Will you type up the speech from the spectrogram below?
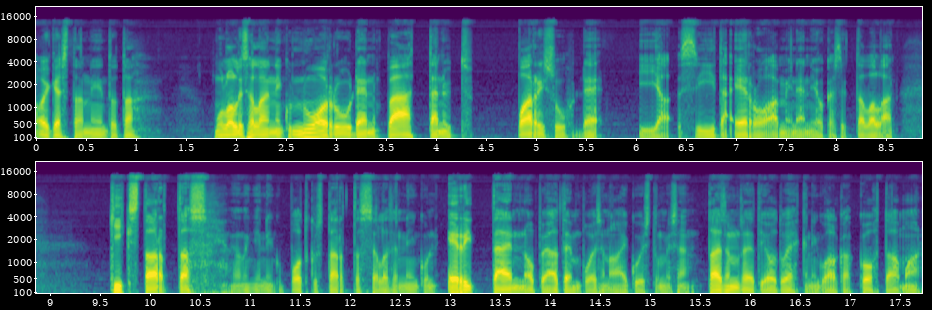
oikeastaan niin tota, mulla oli sellainen niin kuin nuoruuden päättänyt parisuhde ja siitä eroaminen, joka sitten tavallaan kickstarttas, jotenkin niin potkustarttas sellaisen niin kuin erittäin nopeatempoisen aikuistumisen. Tai semmoisen, että joutuu ehkä niin kuin alkaa kohtaamaan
